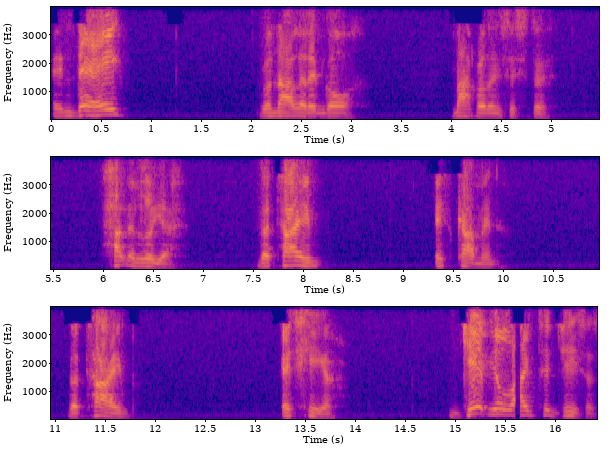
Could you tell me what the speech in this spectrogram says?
And they will not let him go. My brother and sister. Hallelujah. The time is coming. The time is here. Give your life to Jesus.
